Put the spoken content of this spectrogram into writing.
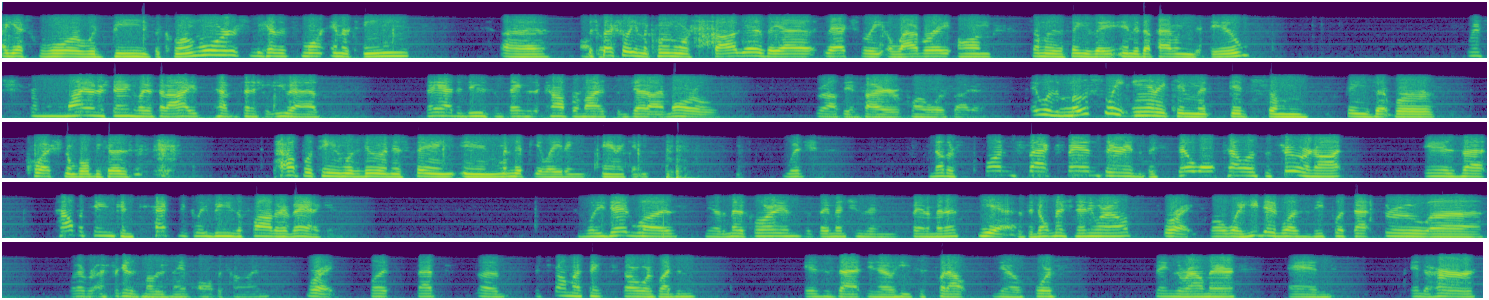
I guess, war would be the Clone Wars because it's more entertaining. Uh, especially in the Clone Wars saga, they uh, they actually elaborate on some of the things they ended up having to do. which, from my understanding, like I said, I haven't finished what you have. They had to do some things that compromised some Jedi morals throughout the entire Clone Wars saga. It was mostly Anakin that did some things that were questionable because Palpatine was doing his thing in manipulating Anakin. Which, another fun fact fan theory that they still won't tell us is true or not, is that Palpatine can technically be the father of Anakin. What he did was, you know, the midichlorians that they mentioned in Phantom Menace, Yeah, that they don't mention anywhere else. right. Well, what he did was he put that through uh, whatever I forget his mother's name all the time, Right. but that's uh, it's from I think Star Wars Legends. Is that you know he just put out you know force things around there, and into her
